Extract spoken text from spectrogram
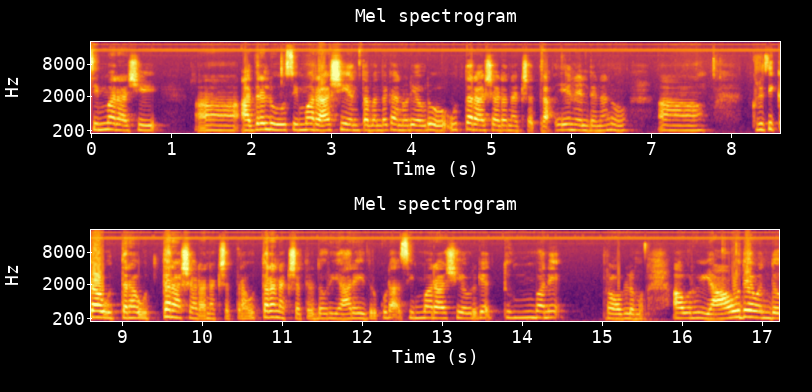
ಸಿಂಹ ರಾಶಿ ಅದರಲ್ಲೂ ಸಿಂಹ ರಾಶಿ ಅಂತ ಬಂದಾಗ ನೋಡಿ ಅವರು ಉತ್ತರಾಷಾಢ ನಕ್ಷತ್ರ. ಏನು ಹೇಳಿದೆ ನಾನು? ಕೃತಿಕಾ ಉತ್ತರ, ಉತ್ತರಾಷಾಢ ನಕ್ಷತ್ರ. ಉತ್ತರ ನಕ್ಷತ್ರದವರು ಯಾರೇ ಇದ್ದರೂ ಕೂಡ ಸಿಂಹ ರಾಶಿಯವರಿಗೆ ತುಂಬಾ ಪ್ರಾಬ್ಲಮ್ ಅವರು ಯಾವುದೇ ಒಂದು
